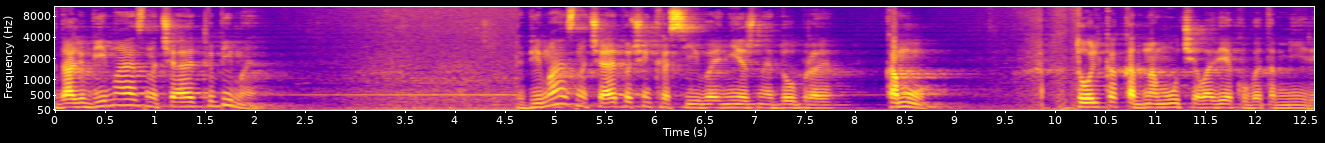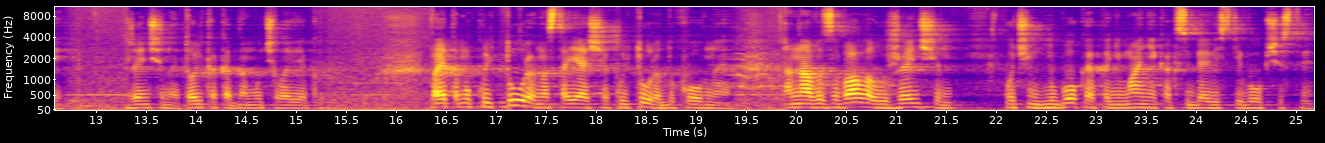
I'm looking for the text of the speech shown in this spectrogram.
Да, любимая означает любимая. Любимая означает очень красивая, нежная, добрая. Кому? только к одному человеку в этом мире. Женщины только к одному человеку. Поэтому культура, настоящая культура духовная, она вызывала у женщин очень глубокое понимание, как себя вести в обществе.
